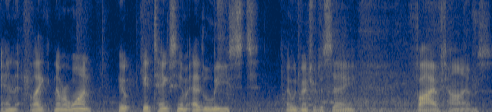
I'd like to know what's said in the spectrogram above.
And, like, number one, it, it takes him at least, I would venture to say, five times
